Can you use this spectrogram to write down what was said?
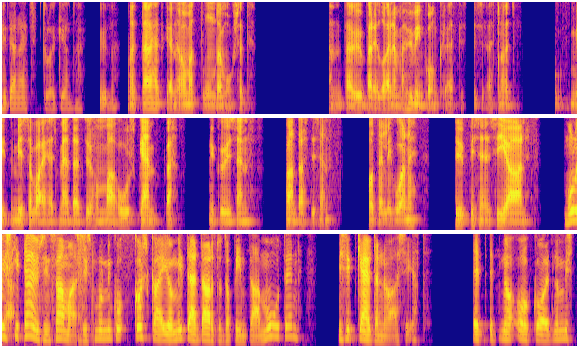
mitä näitä sitten tulee kieltää. Kyllä. No, tällä hetkellä ne omat tuntemukset tämä ympärillä on enemmän hyvin konkreettisesti. Että no, että missä vaiheessa meidän täytyy hommaa uusi kämppä nykyisen fantastisen hotellihuone tyyppisen sijaan. Mulla iski täysin sama. Siis mulla niinku koskaan ei ole mitään tartuntapintaa muuten. niin sitten käytännön asiat. Et, et no ok, et no mistä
